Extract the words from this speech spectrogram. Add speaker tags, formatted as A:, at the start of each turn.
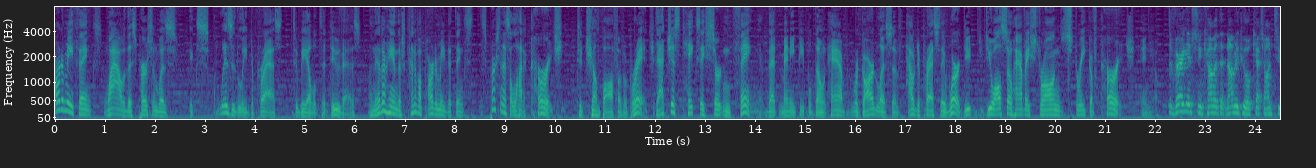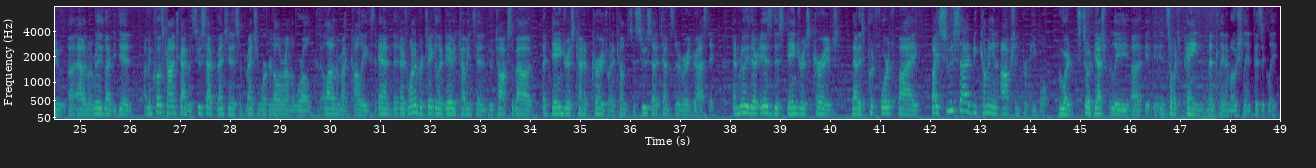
A: part of me thinks, wow, this person was exquisitely depressed to be able to do this. On the other hand, there's kind of a part of me that thinks this person has a lot of courage to jump off of a bridge. That just takes a certain thing that many people don't have, regardless of how depressed they were. Do you, do you also have a strong streak of courage in you?
B: A very interesting comment that not many people catch on to, uh, Adam. I'm really glad you did. I'm in close contact with suicide preventionists and prevention workers all around the world. A lot of them are my colleagues. And there's one in particular, David Covington, who talks about a dangerous kind of courage when it comes to suicide attempts that are very drastic. And really, there is this dangerous courage that is put forth by by suicide becoming an option for people who are so desperately uh, in so much pain mentally and emotionally and physically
